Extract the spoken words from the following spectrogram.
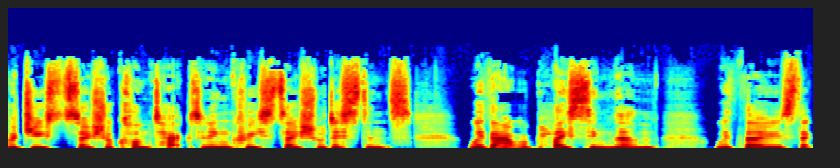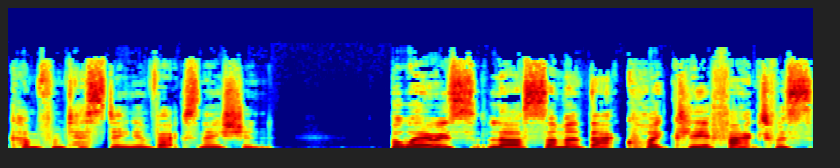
reduced social contact and increased social distance without replacing them with those that come from testing and vaccination. But whereas last summer that quite clear fact was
